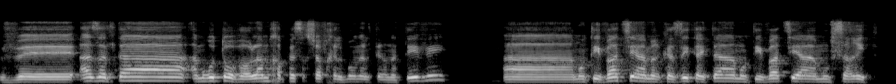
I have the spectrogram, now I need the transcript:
ואז עלתה, אמרו, טוב, העולם מחפש עכשיו חלבון אלטרנטיבי, המוטיבציה המרכזית הייתה מוטיבציה מוסרית.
